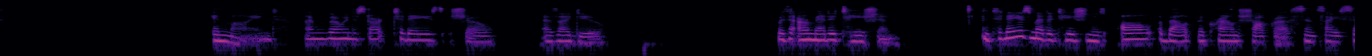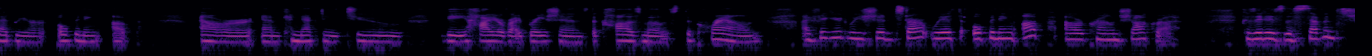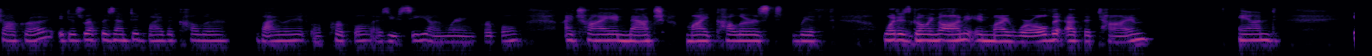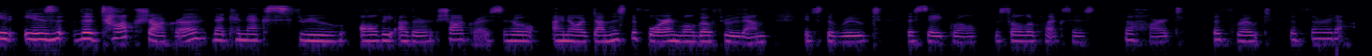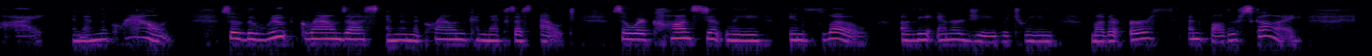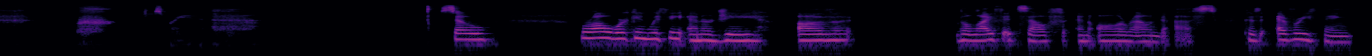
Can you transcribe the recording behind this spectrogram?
in mind, I'm going to start today's show as I do with our meditation. And today's meditation is all about the crown chakra, since I said we are opening up our and connecting to the higher vibrations, the cosmos, the crown, I figured we should start with opening up our crown chakra because it is the seventh chakra. It is represented by the color violet or purple. As you see, I'm wearing purple. I try and match my colors with what is going on in my world at the time. And it is the top chakra that connects through all the other chakras. So I know I've done this before and we'll go through them. It's the root, the sacral, the solar plexus, the heart, the throat, the third eye, and then the crown. So the root grounds us and then the crown connects us out. So we're constantly in flow of the energy between Mother Earth and Father Sky. So we're all working with the energy of the life itself and all around us because everything,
